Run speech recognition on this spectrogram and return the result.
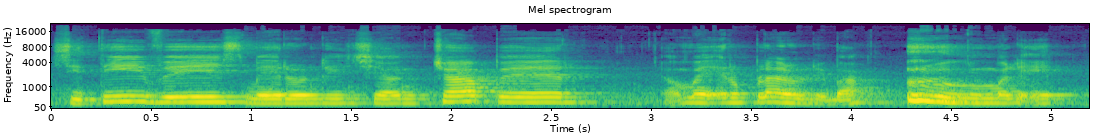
Si Tivis, meron din siyang chopper, may eroplano, di ba? yung maliit.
